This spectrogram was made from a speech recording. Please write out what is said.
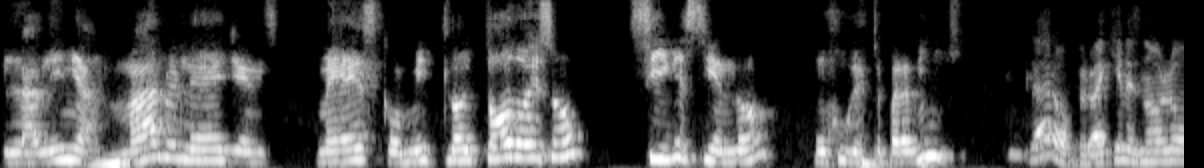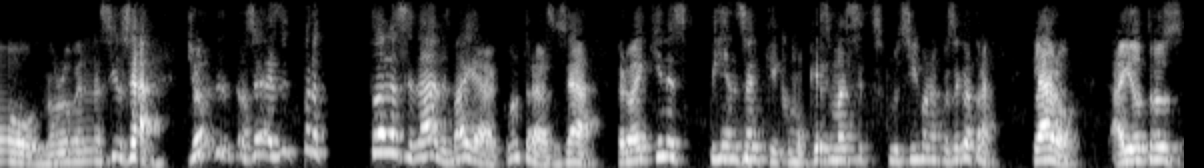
la línea Marvel Legends, Mezco, Midloy, todo eso sigue siendo un juguete para niños. Claro, pero hay quienes no lo, no lo ven así. O sea, yo, o sea, es para todas las edades, vaya, contras. O sea, pero hay quienes piensan que como que es más exclusiva una cosa que otra. Claro, hay otros,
